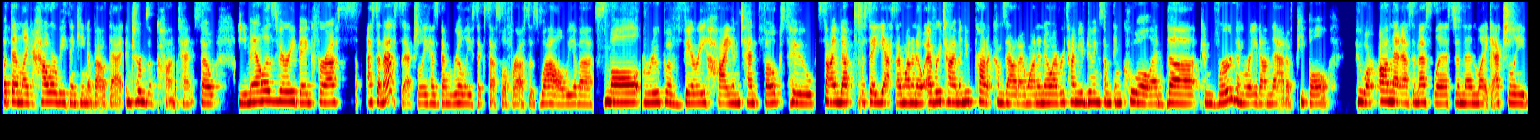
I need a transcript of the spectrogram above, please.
but then like how are we thinking about that in terms of content? So email is very big for us. SMS actually has been really successful for us as well. We have a small group of very high intent folks who sign signed up to say, yes, I want to know every time a new product comes out. I want to know every time you're doing something cool. And the conversion rate on that of people who are on that SMS list and then like actually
